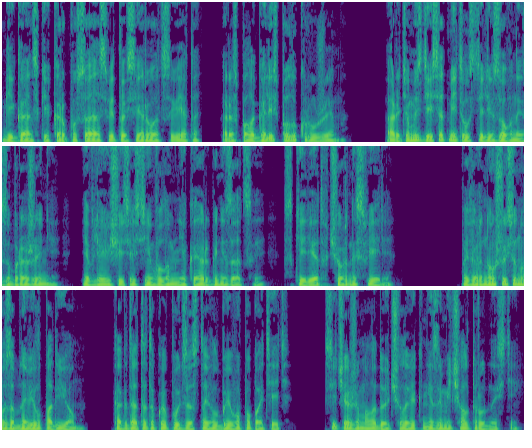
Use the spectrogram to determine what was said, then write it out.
Гигантские корпуса светло-серого цвета располагались полукружием. Артем и здесь отметил стилизованное изображение, являющееся символом некой организации, скелет в черной сфере. Повернувшись, он возобновил подъем. Когда-то такой путь заставил бы его попотеть. Сейчас же молодой человек не замечал трудностей.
